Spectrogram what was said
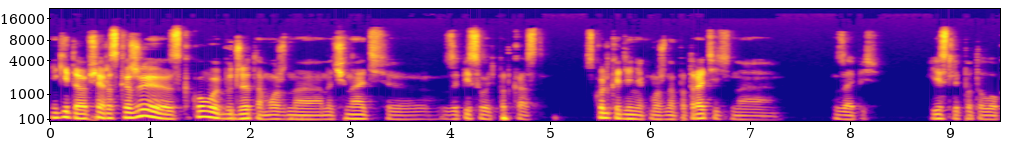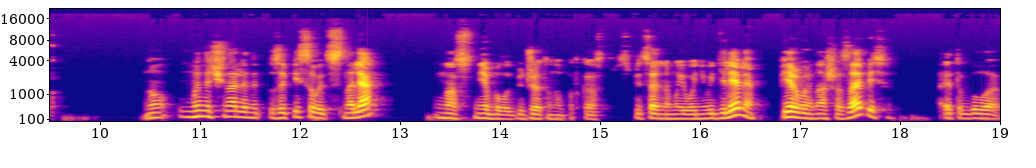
Никита, вообще расскажи, с какого бюджета можно начинать э, записывать подкаст? Сколько денег можно потратить на запись? Есть ли потолок? Ну, мы начинали записывать с нуля. У нас не было бюджета на подкаст. Специально мы его не выделяли. Первая наша запись, это была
